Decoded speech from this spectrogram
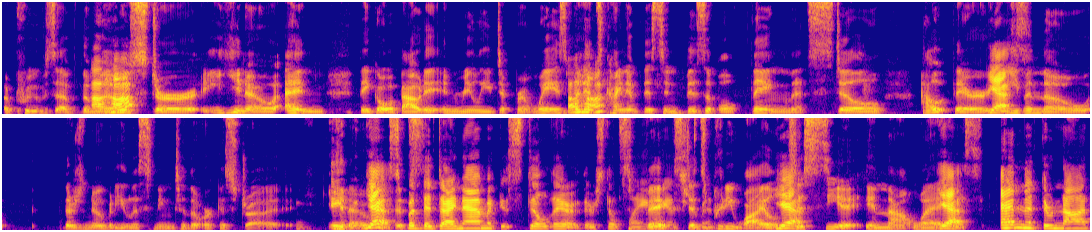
approves of the uh-huh. most or you know and they go about it in really different ways but uh-huh. it's kind of this invisible thing that's still out there yes. even though there's nobody listening to the orchestra you know yes but the dynamic is still there they're still playing fixed. it's pretty wild yes. to see it in that way yes and that they're not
